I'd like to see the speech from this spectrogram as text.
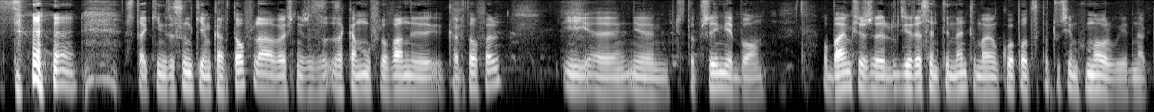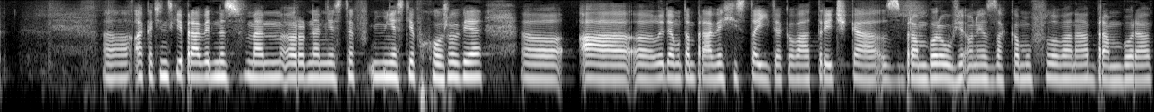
z, z takim rysunkiem kartofla, właśnie, że zakamuflowany kartofel. I e, nie wiem, czy to przyjmie, bo obawiam się, że ludzie resentymentu mają kłopot z poczuciem humoru jednak. A Kačinský je právě dnes v mém rodném městě, v městě v Chořově eh, a eh, lidé mu tam právě chystají taková trička s bramborou, že on je zakamuflovaná brambora,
